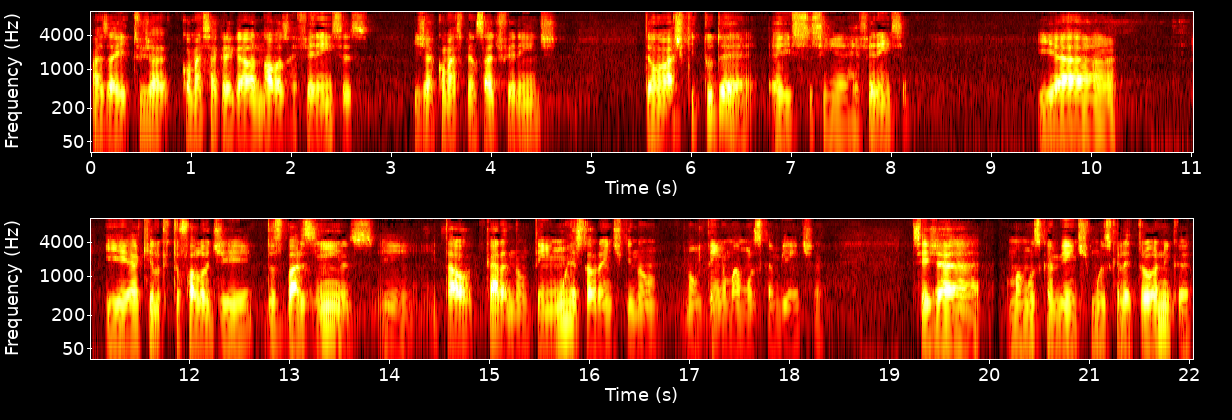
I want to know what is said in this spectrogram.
mas aí tu já começa a agregar novas referências e já começa a pensar diferente. Então eu acho que tudo é, é isso, assim, é referência. E, a, e aquilo que tu falou de, dos barzinhos e, e tal, cara, não tem um restaurante que não, não tem uma música ambiente, né? Seja uma música ambiente, música eletrônica,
